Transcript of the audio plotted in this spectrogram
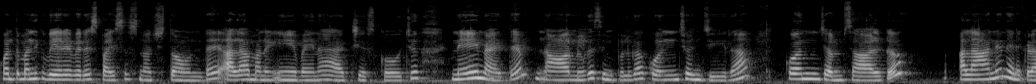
కొంతమందికి వేరే వేరే స్పైసెస్ నచ్చుతూ ఉంటాయి. అలా మనం ఏవైనా యాడ్ చేసుకోవచ్చు. నేనైతే నార్మల్గా సింపుల్గా కొంచెం జీరా కొంచెం సాల్ట్ అలానే నేను ఇక్కడ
